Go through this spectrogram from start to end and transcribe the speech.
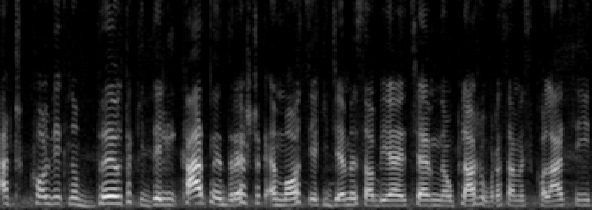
aczkolwiek no, był taki delikatny dreszczyk emocji, jak idziemy sobie ciemną plażą, wracamy z kolacji,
